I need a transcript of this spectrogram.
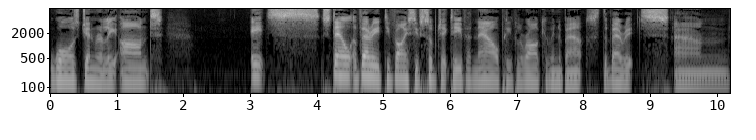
wars generally aren't it's still a very divisive subject even now. People are arguing about the merits and,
